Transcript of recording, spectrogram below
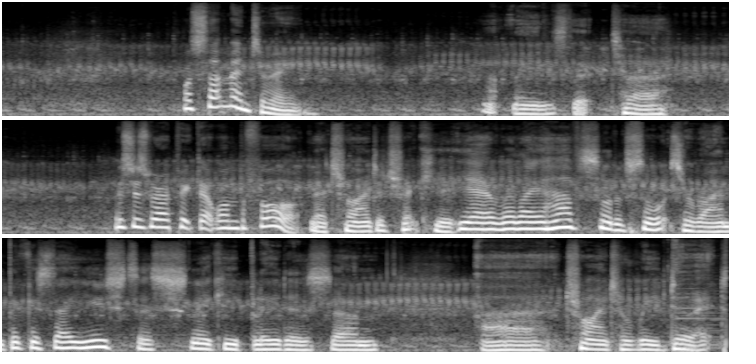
What's that meant to mean? That means that uh, This is where I picked up one before. they're trying to trick you. Yeah, well, they have sort of sorts around because they're used to sneaky bleeders um, uh, trying to redo it.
